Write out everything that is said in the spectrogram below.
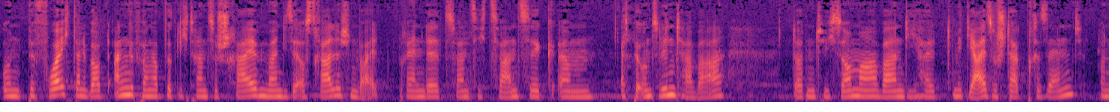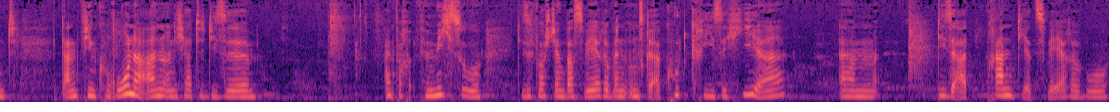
Und bevor ich dann überhaupt angefangen habe, wirklich dran zu schreiben, waren diese australischen Waldbrände 2020, ähm, als bei uns Winter war, dort natürlich Sommer, waren die halt medial so stark präsent. Und dann fing Corona an und ich hatte diese, einfach für mich so diese Vorstellung, was wäre, wenn unsere Akutkrise hier ähm, diese Art Brand jetzt wäre, wo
